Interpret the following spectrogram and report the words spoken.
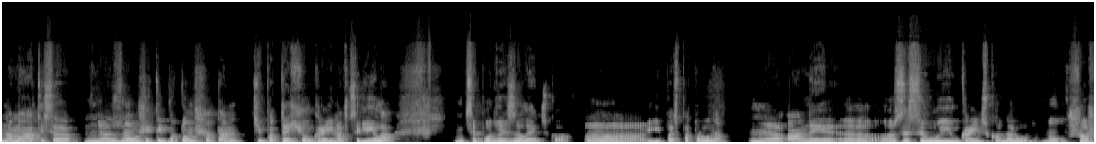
намагатися м, знову ж йти по тому, що там, типа, те, що Україна вціліла, це подвиг Зеленського е, і пес патрона, е, а не е, ЗСУ і українського народу. Ну що ж,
